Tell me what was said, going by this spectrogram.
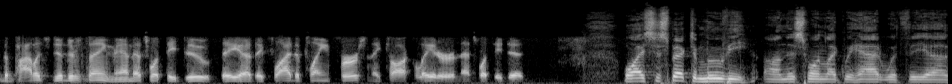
the pilots did their thing, man. That's what they do. They uh, they fly the plane first, and they talk later, and that's what they did. Well, I suspect a movie on this one, like we had with the uh,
